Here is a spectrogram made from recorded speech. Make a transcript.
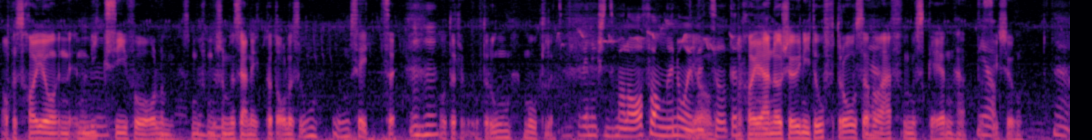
aber es kann ja ein, ein Mix mhm. sein von allem. Es muss, mhm. muss man auch nicht gerade alles um, umsetzen mhm. oder, oder ummodeln. Wenigstens mal anfangen, ja, mit, oder? Man kann ja auch noch schöne Duftrosen ja. haben, wenn man es gerne hat. Das ja. ist schon, ja.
